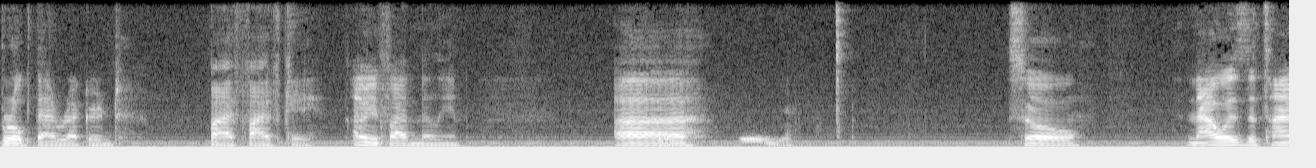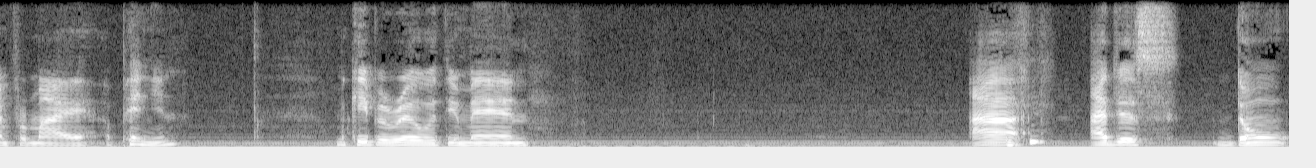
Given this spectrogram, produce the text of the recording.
broke that record by 5k. I mean 5 million. Uh, so now is the time for my opinion. I'm gonna keep it real with you, man. I I just don't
